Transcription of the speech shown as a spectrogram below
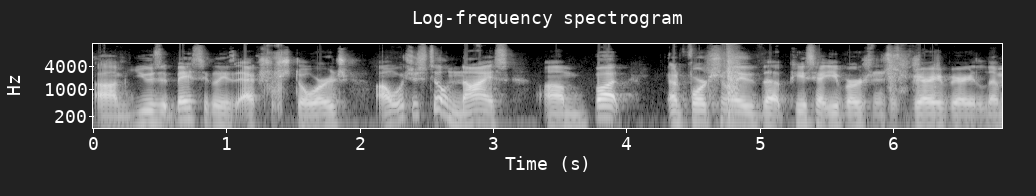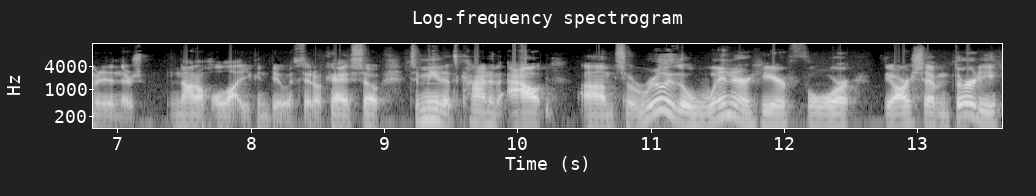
um, use it basically as extra storage, uh, which is still nice, um, but unfortunately the PCIe version is just very, very limited and there's not a whole lot you can do with it, okay? So to me that's kind of out. Um, so really the winner here for the R730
